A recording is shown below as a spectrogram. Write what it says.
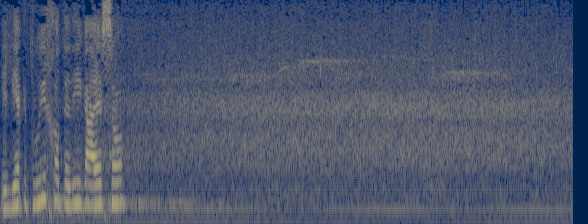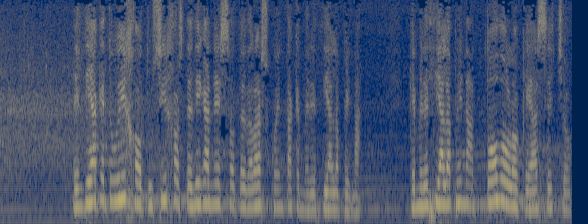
El día que tu hijo te diga eso, El día que tu hijo tus hijos te digan eso, te darás cuenta que merecía la pena. Que merecía la pena todo lo que has hecho,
